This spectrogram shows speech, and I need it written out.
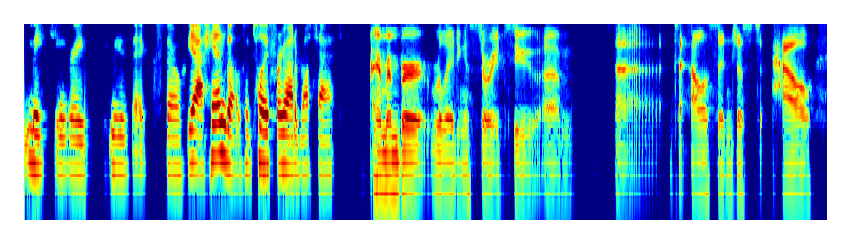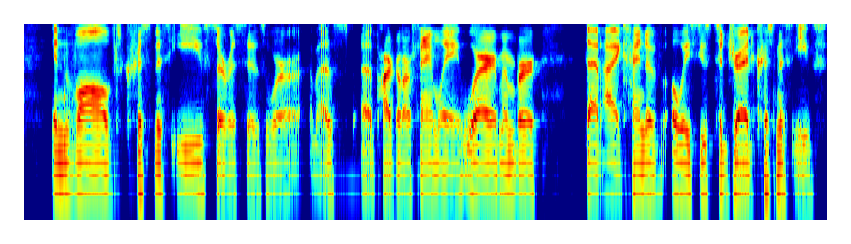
making great music. So yeah, handbells. I totally forgot about that. I remember relating a story to um, uh, to Allison just how involved Christmas Eve services were as a part of our family. Where I remember that I kind of always used to dread Christmas Eve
